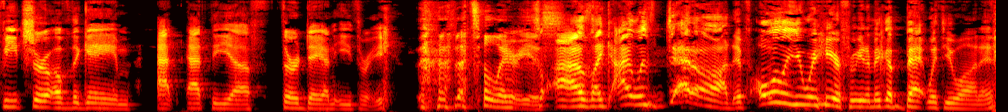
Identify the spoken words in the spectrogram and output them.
feature of the game at at the uh, third day on E3. That's hilarious. So I was like, I was dead on. If only you were here for me to make a bet with you on it.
